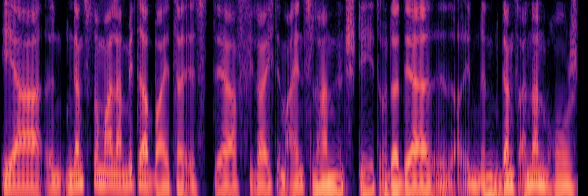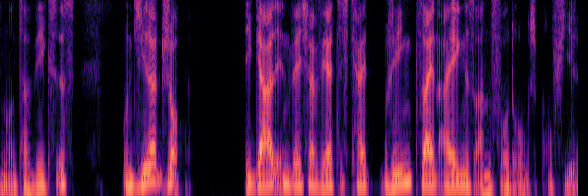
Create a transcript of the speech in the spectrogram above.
eher ein ganz normaler Mitarbeiter ist, der vielleicht im Einzelhandel steht oder der äh, in ganz anderen Branchen unterwegs ist. Und jeder Job, egal in welcher Wertigkeit, bringt sein eigenes Anforderungsprofil.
